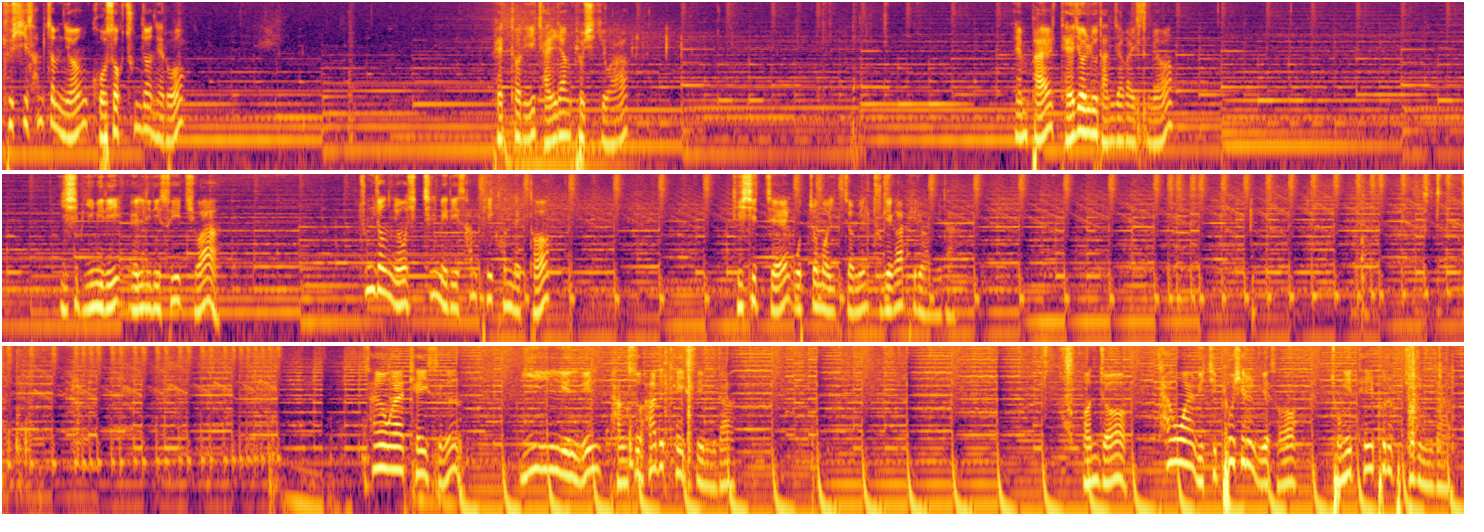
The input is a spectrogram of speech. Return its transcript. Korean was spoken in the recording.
QC 3.0 고속 충전회로 배터리 잔량 표시기와 M8 대전류 단자가 있으며 22mm LED 스위치와 충전용 17mm 3P 커넥터 DC잭 5.5, 2.1 두 개가 필요합니다. 사용할 케이스는 2111 방수 하드 케이스입니다. 먼저 타공할 위치 표시를 위해서 종이 테이프를 붙여줍니다.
